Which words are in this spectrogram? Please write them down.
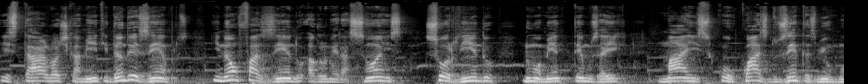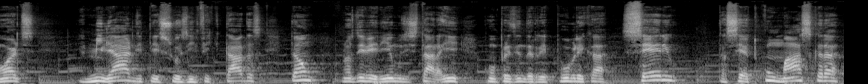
estar, logicamente, dando exemplos e não fazendo aglomerações, sorrindo. No momento temos aí mais ou quase 200 mil mortes, milhares de pessoas infectadas. Então, nós deveríamos estar aí com o presidente da República sério, tá certo, com máscara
